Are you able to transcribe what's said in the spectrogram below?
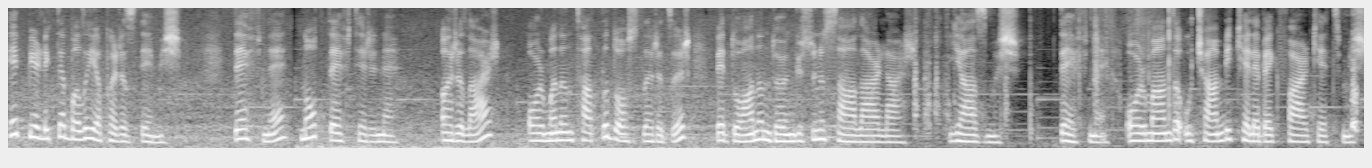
Hep birlikte balı yaparız demiş. Defne not defterine. Arılar ormanın tatlı dostlarıdır ve doğanın döngüsünü sağlarlar. Yazmış. Defne ormanda uçan bir kelebek fark etmiş.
